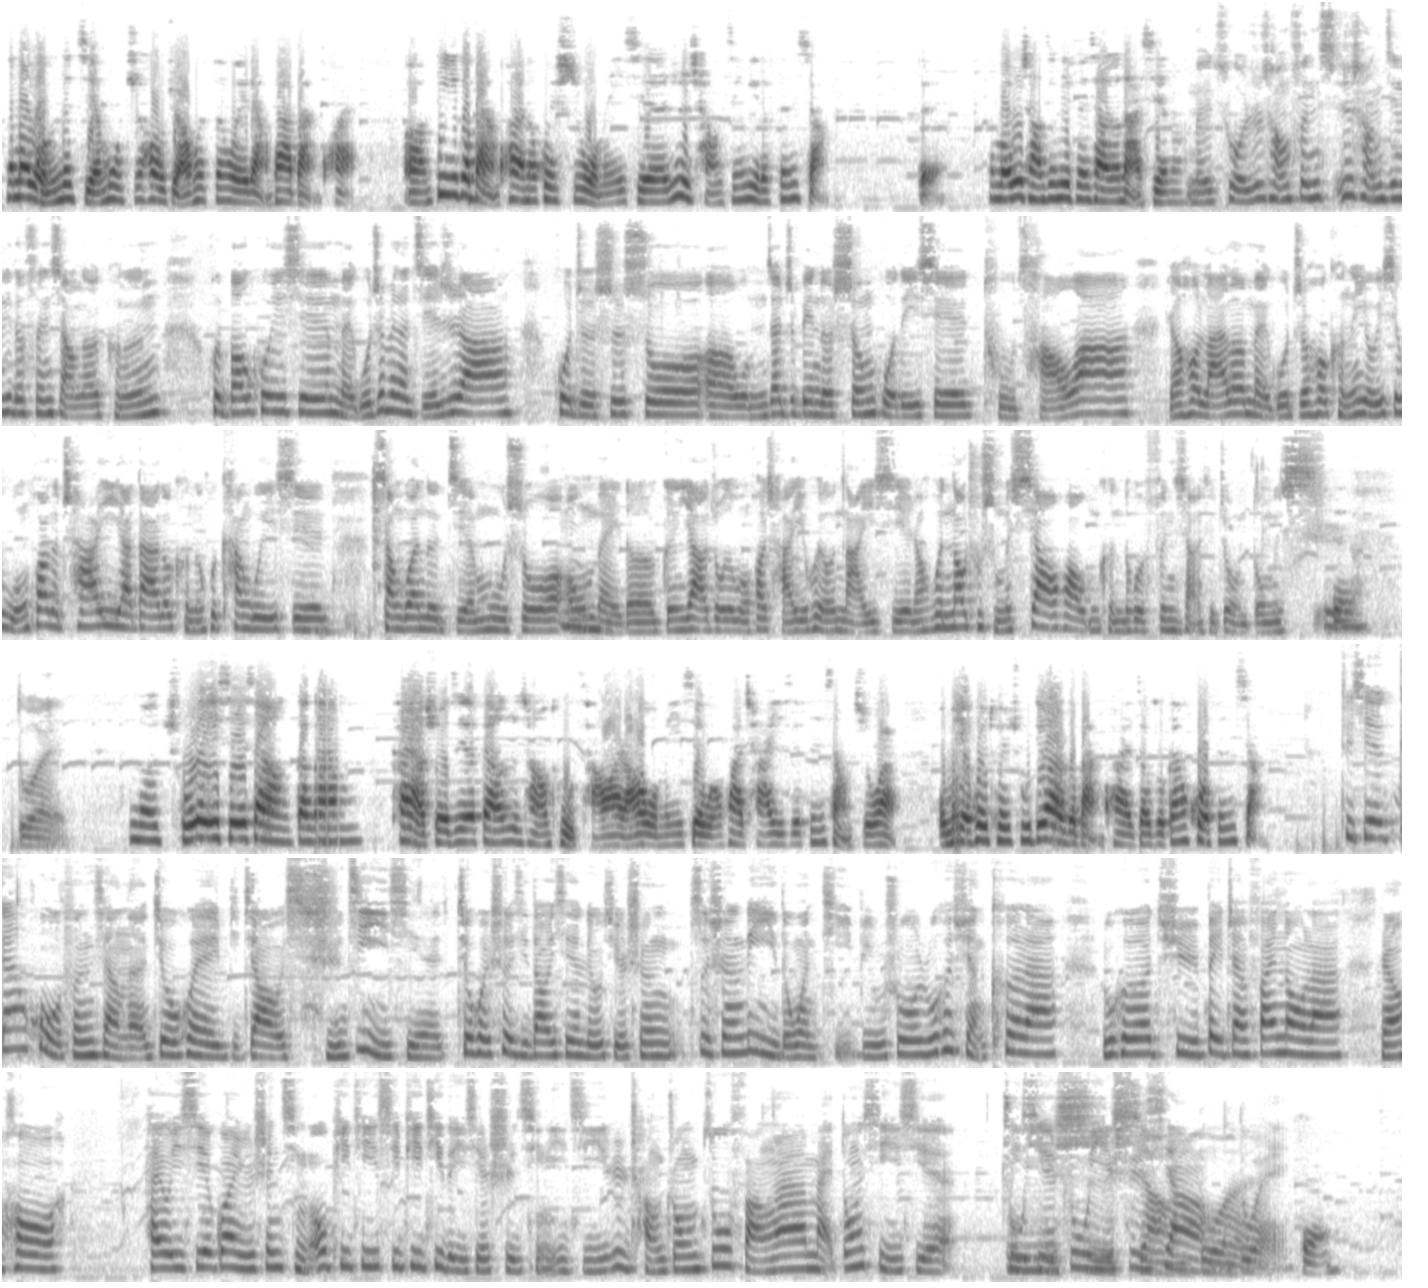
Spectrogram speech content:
那么我们的节目之后主要会分为两大板块。嗯，第一个板块呢，会是我们一些日常经历的分享。对，那么日常经历分享有哪些呢？没错，日常分日常经历的分享呢，可能会包括一些美国这边的节日啊。或者是说，呃，我们在这边的生活的一些吐槽啊，然后来了美国之后，可能有一些文化的差异啊，大家都可能会看过一些相关的节目，说欧美的跟亚洲的文化差异会有哪一些，然后会闹出什么笑话，我们可能都会分享一些这种东西。对，对。那么除了一些像刚刚开雅说的这些非常日常吐槽啊，然后我们一些文化差异一些分享之外，我们也会推出第二个板块，叫做干货分享。这些干货分享呢，就会比较实际一些，就会涉及到一些留学生自身利益的问题，比如说如何选课啦，如何去备战 final 啦，然后还有一些关于申请 OPT、CPT 的一些事情，以及日常中租房啊、买东西一些注意注意事项，对对。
